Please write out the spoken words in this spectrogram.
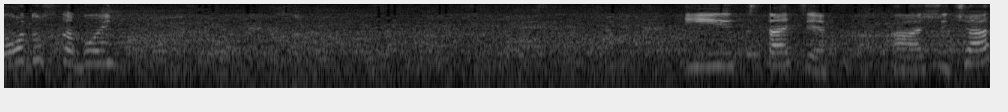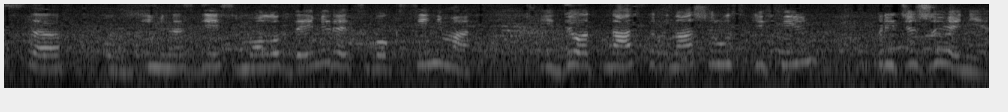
воду с собой. И, кстати, а, сейчас э, именно здесь, в Mall of the Emirates, Vox Cinema, идет наш, наш русский фильм «Притяжение».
